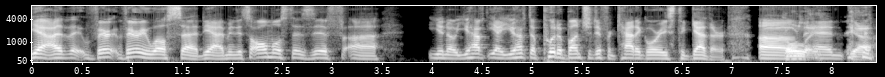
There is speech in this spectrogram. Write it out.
Yeah, very very well said. Yeah, I mean it's almost as if uh, you know you have yeah you have to put a bunch of different categories together. Um, totally. And yeah.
